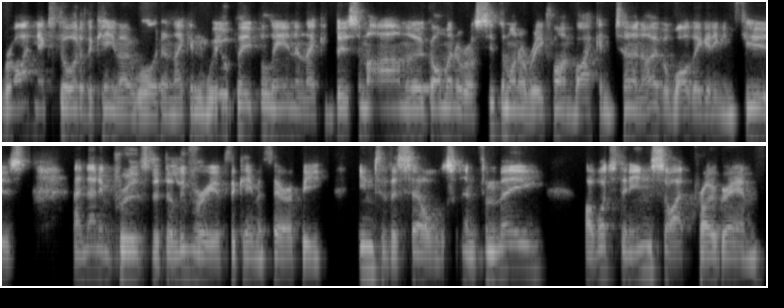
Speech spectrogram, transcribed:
right next door to the chemo ward and they can wheel people in and they can do some arm ergometer or sit them on a recline bike and turn over while they're getting infused. And that improves the delivery of the chemotherapy into the cells. And for me, I watched an insight program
